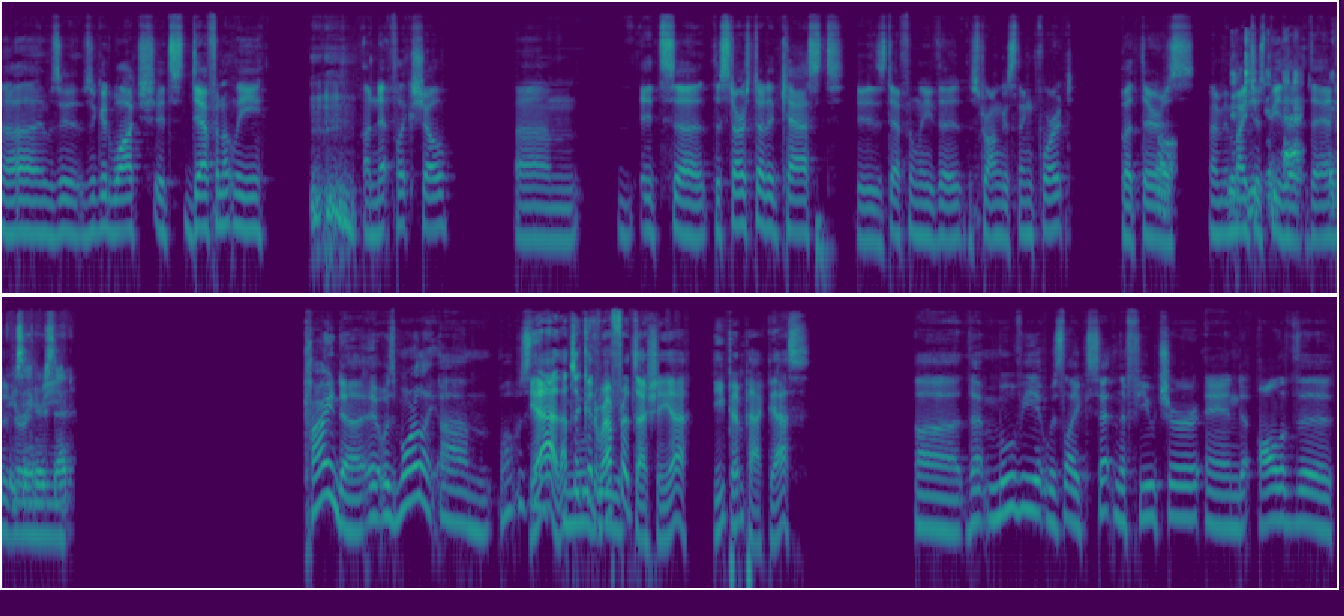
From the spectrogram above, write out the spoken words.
Uh, it was a, it was a good watch. It's definitely a Netflix show. Um, it's uh the star-studded cast is definitely the, the strongest thing for it, but there's I mean, it might just be the the editor. Like said. Kinda. It was more like um what was Yeah, that that's movie? a good reference actually, yeah. Deep Impact, yes. Uh that movie it was like set in the future and all of the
